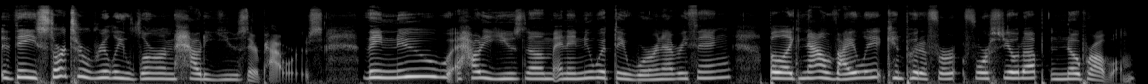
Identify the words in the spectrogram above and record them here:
they start to really learn how to use their powers. They knew how to use them and they knew what they were and everything. But like now Violet can put a for- force field up no problem.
